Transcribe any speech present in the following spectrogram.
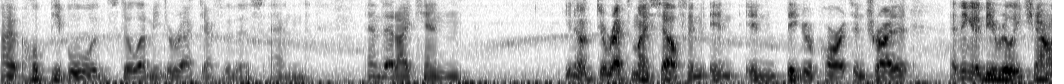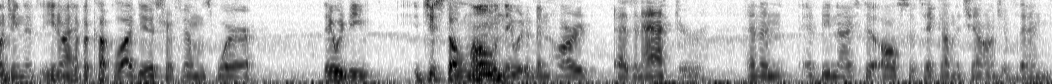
I hope people would still let me direct after this and and that I can you know direct myself in in in bigger parts and try to I think it'd be really challenging that you know I have a couple ideas for films where they would be just alone they would have been hard as an actor and then it'd be nice to also take on the challenge of then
